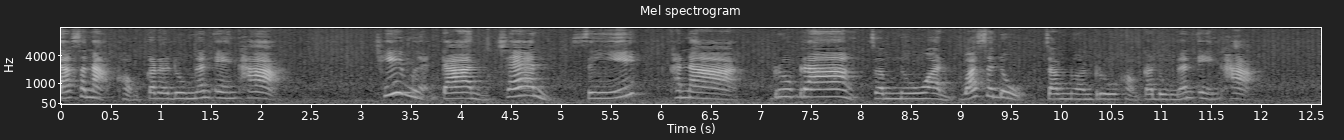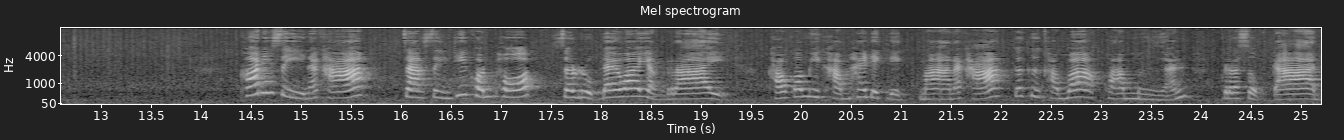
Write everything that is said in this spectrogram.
ลักษณะของกระดุมนั่นเองค่ะ ที่เหมือนกัน เช่น สี ขนาด รูปร่างจำนวน วัสดุจำนวนรูของกระดุมนั่นเองค่ะ ข้อที่ 4 นะคะ จากสิ่งที่ค้นพบสรุปได้ว่าอย่างไร เขาก็มีคำให้เด็กๆมานะคะ ก็คือคำว่าความเหมือน ประสบการณ์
